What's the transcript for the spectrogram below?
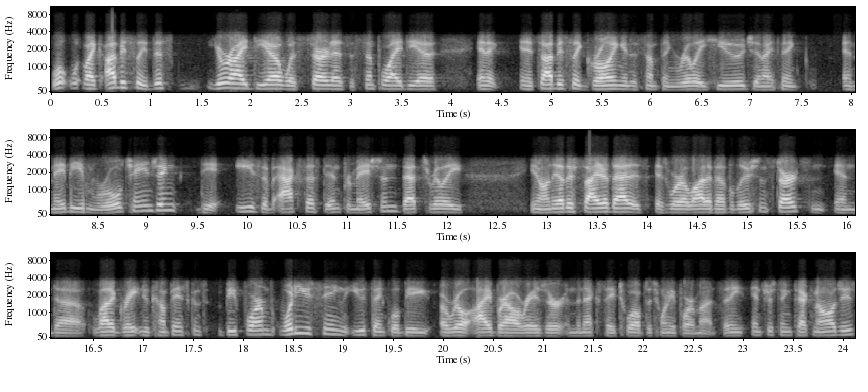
What, like obviously this your idea was started as a simple idea, and it and it's obviously growing into something really huge, and I think and maybe even rule changing. The ease of access to information that's really you know, on the other side of that is, is where a lot of evolution starts and, and uh, a lot of great new companies can be formed. What are you seeing that you think will be a real eyebrow raiser in the next, say, 12 to 24 months? Any interesting technologies?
